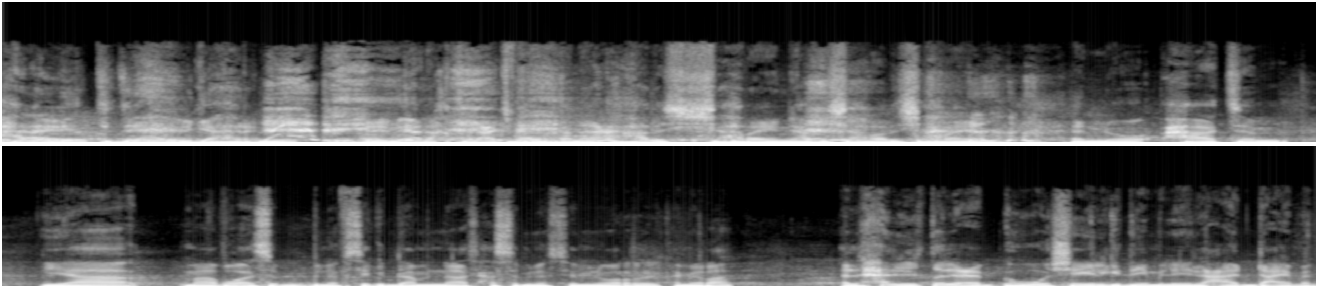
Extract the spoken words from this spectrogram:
هذا تدري هذا اللي قاهرني لأني أنا اقتنعت في هذه القناعة. هذا الشهرين هذا الشهر هذا الشهرين. إنه حاتم يا ما أبغى أسب نفسي قدام الناس حسب نفسي من وراء الكاميرا. الحل طلع هو الشيء القديم اللي ينعاد دائما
